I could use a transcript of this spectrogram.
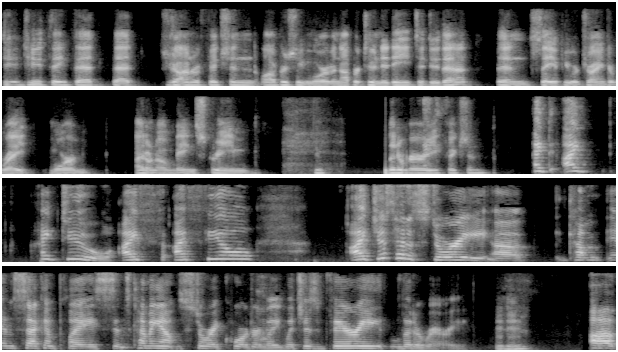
Do, do you think that that genre fiction offers you more of an opportunity to do that than say if you were trying to write more I don't know mainstream literary fiction? I, I I do. I, I feel I just had a story uh, come in second place. It's coming out in Story Quarterly, which is very literary. Mm-hmm. Uh,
